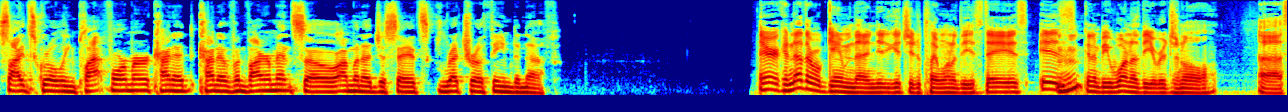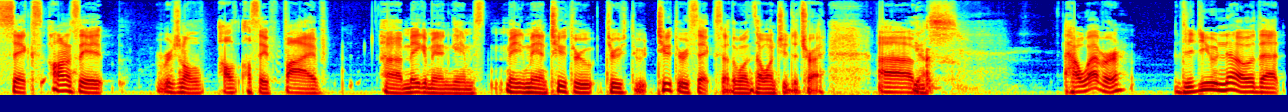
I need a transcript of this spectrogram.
side-scrolling platformer kind of kind of environment. So I'm gonna just say it's retro themed enough. Eric, another game that I need to get you to play one of these days is Mm-hmm. going to be one of the original uh, six. Honestly, original. I'll, I'll say five uh, Mega Man games. Mega Man two through through through two through six are the ones I want you to try. Um, yes. However, did you know that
